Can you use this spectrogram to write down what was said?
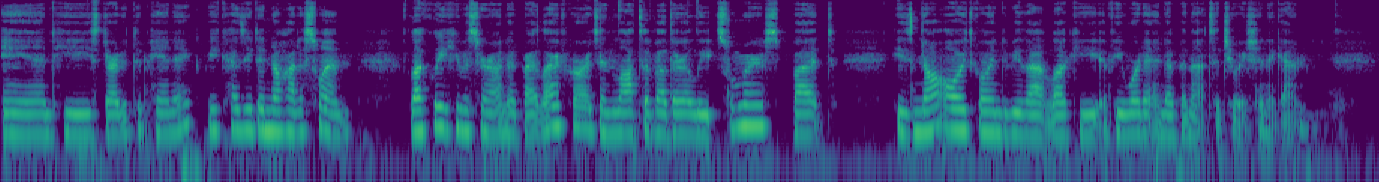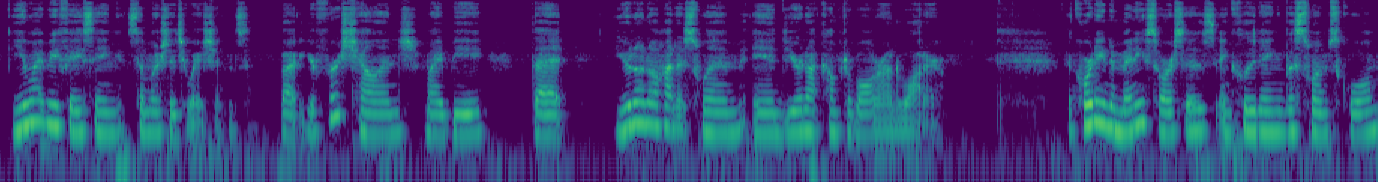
and he started to panic because he didn't know how to swim. Luckily, he was surrounded by lifeguards and lots of other elite swimmers, but he's not always going to be that lucky if he were to end up in that situation again. You might be facing similar situations, but your first challenge might be that you don't know how to swim and you're not comfortable around water. According to many sources, including the swim school,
